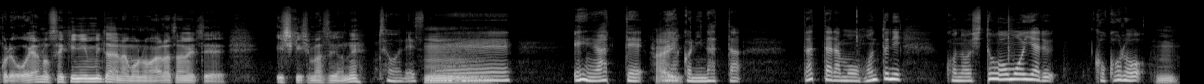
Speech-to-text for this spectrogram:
これ親の責任みたいなものを改めて意識しますよね。そうですね、縁あってはい。親子になった、だったらもう本当にこの人を思いやる心。うん。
